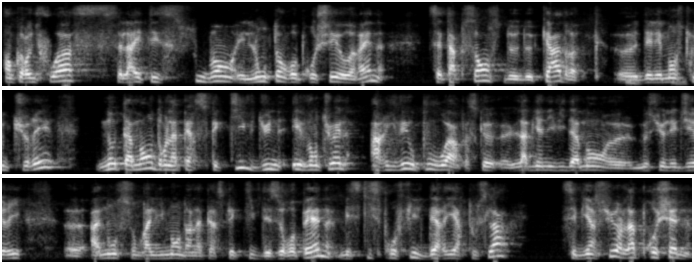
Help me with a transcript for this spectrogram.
Encore une fois, cela a été souvent et longtemps reproché au RN, cette absence de cadre, d'éléments structurés notamment dans la perspective d'une éventuelle arrivée au pouvoir. Parce que euh, là, bien évidemment, euh, M. Leggeri euh, annonce son ralliement dans la perspective des européennes, mais ce qui se profile derrière tout cela, c'est bien sûr la prochaine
